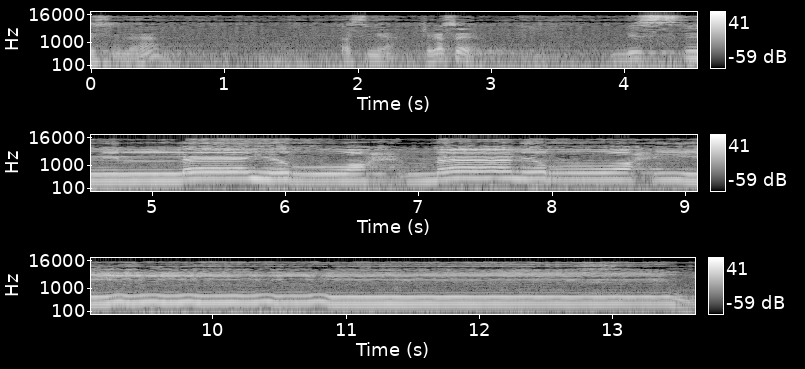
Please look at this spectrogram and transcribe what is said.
বিসমিল্লাহ হ্যাঁ তাসমিয়া ঠিক আছে بسم الله الرحمن الرحيم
